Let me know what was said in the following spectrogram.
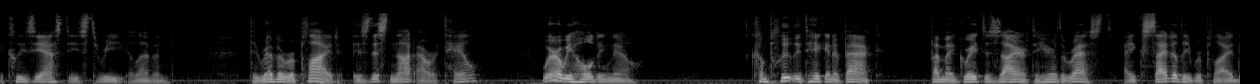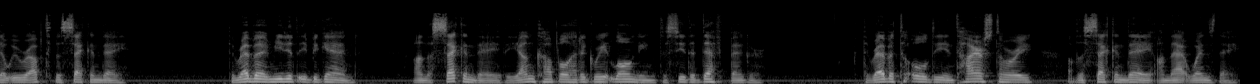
Ecclesiastes 3:11. The Rebbe replied, "Is this not our tale? Where are we holding now?" Completely taken aback by my great desire to hear the rest, I excitedly replied that we were up to the second day. The Rebbe immediately began. On the second day, the young couple had a great longing to see the deaf beggar. The Rebbe told the entire story of the second day on that Wednesday.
